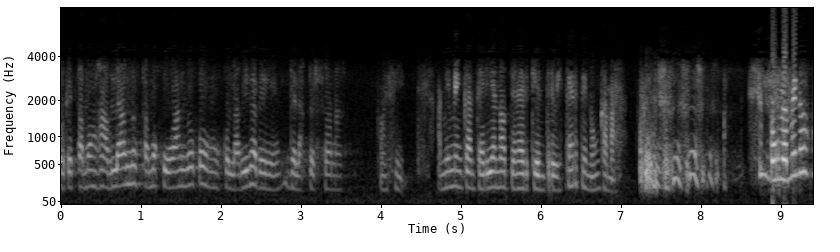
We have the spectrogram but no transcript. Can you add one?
porque estamos hablando, estamos jugando con, la vida de, las personas. Pues sí, a mí me encantaría no tener que entrevistarte nunca más. Por lo menos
